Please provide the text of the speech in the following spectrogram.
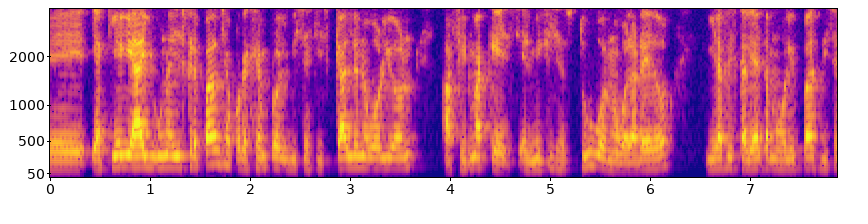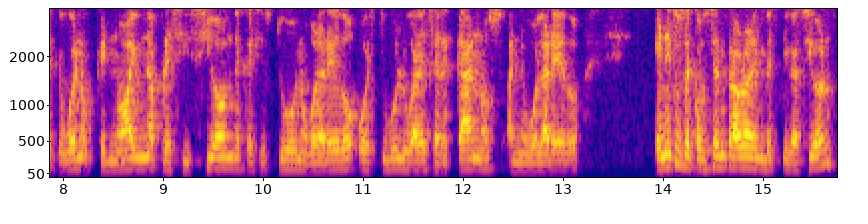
Eh, y aquí hay una discrepancia, por ejemplo, el vicefiscal de Nuevo León afirma que el Mijis estuvo en Nuevo Laredo y la Fiscalía de Tamaulipas dice que, bueno, que no hay una precisión de que si estuvo en Nuevo Laredo o estuvo en lugares cercanos a Nuevo Laredo. En eso se concentra ahora la investigación.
